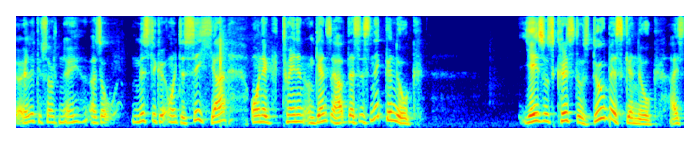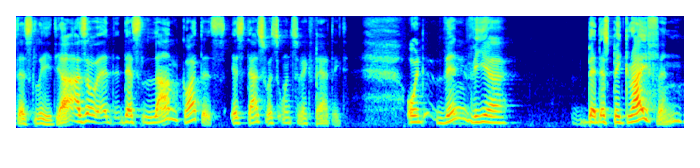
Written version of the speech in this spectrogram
ehrlich gesagt, nein. Also Mystiker unter sich, ja, ohne Tränen und Gänsehaut, das ist nicht genug. Jesus Christus, du bist genug, heißt das Lied. Ja, also äh, das Lamm Gottes ist das, was uns rechtfertigt. Und wenn wir das begreifen,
